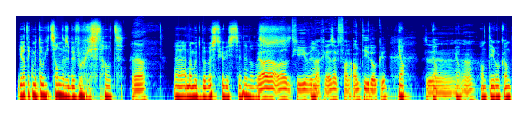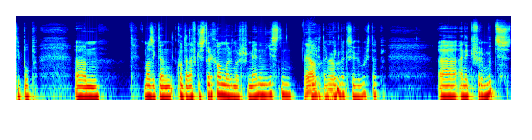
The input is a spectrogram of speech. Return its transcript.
hier had ik me toch iets anders bij voorgesteld. ja. Eh, en dat moet bewust geweest zijn. Hè, dat is Ja, ja, wel het gegeven Ja. dat jij zegt van anti-rock. Ja, Zo, Ja, eh, ja. ja. anti-rock, anti-pop. Ehm, maar als ik dan... Ik kon dan even teruggaan naar, naar mijn eerste keer dat ik denk dat ik ze gehoord heb. Eh, en ik vermoed,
